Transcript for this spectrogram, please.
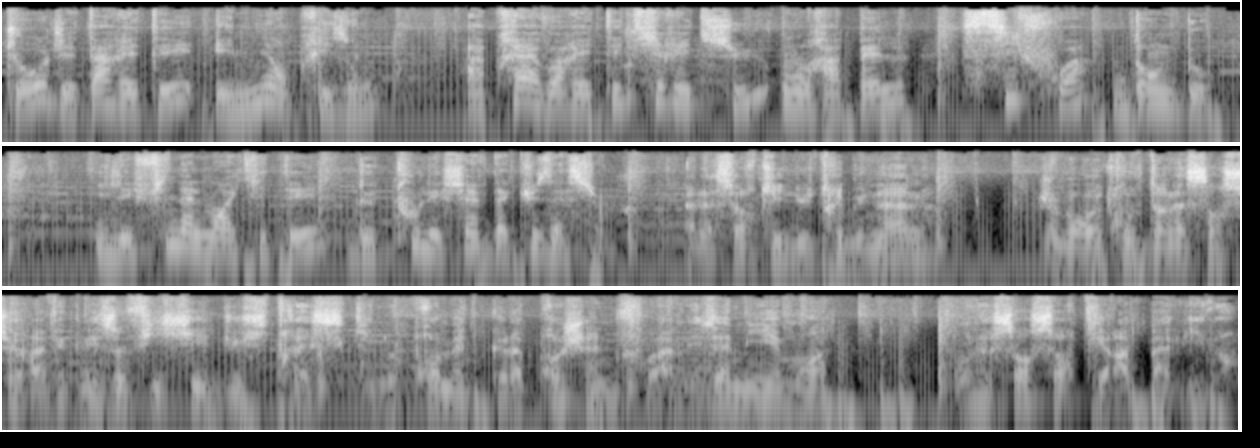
George est arrêté et mis en prison après avoir été tiré dessus, on le rappelle, six fois dans le dos. Il est finalement acquitté de tous les chefs d'accusation. À la sortie du tribunal, je me retrouve dans l'ascenseur avec les officiers du stress qui me promettent que la prochaine fois, mes amis et moi, on ne s'en sortira pas vivant.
